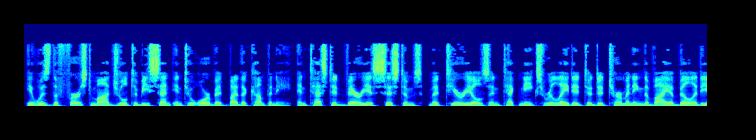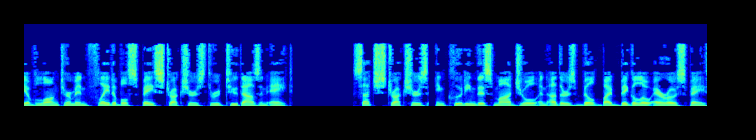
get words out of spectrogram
It was the first module to be sent into orbit by the company, and tested various systems, materials and techniques related to determining the viability of long-term inflatable space structures through 2008. Such structures, including this module and others built by Bigelow Aerospace,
